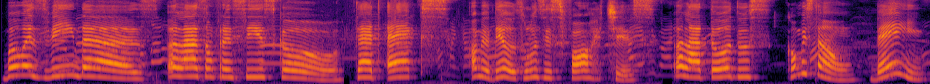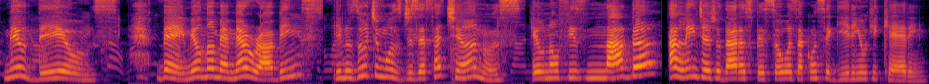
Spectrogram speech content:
Boas-vindas! Olá, São Francisco! TEDx! Oh meu Deus, luzes fortes! Olá a todos! Como estão? Bem? Meu Deus! Bem, meu nome é Mel Robbins e nos últimos 17 anos eu não fiz nada além de ajudar as pessoas a conseguirem o que querem.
